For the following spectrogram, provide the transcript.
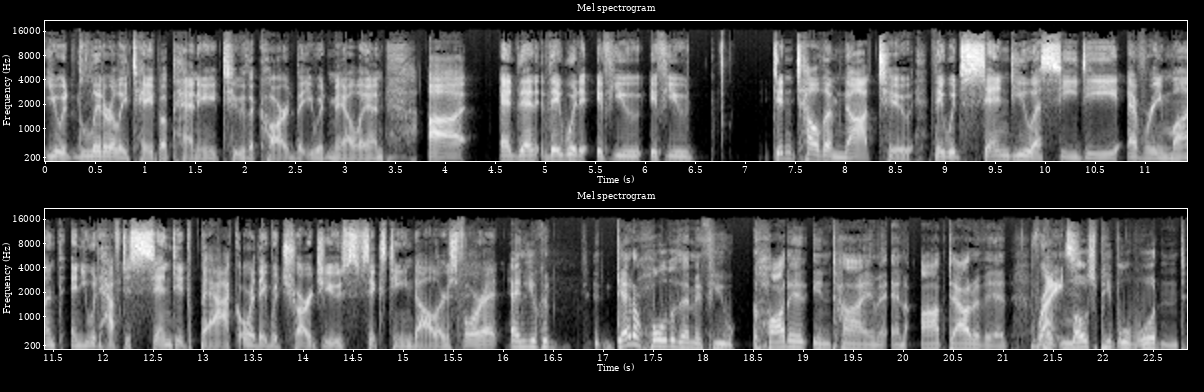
you would literally tape a penny to the card that you would mail in, uh, and then they would if you if you didn't tell them not to, they would send you a CD every month, and you would have to send it back, or they would charge you sixteen dollars for it. and you could get a hold of them if you caught it in time and opt out of it. Right. But most people wouldn't,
